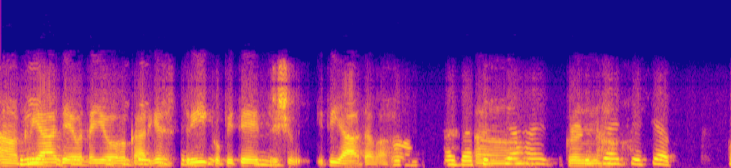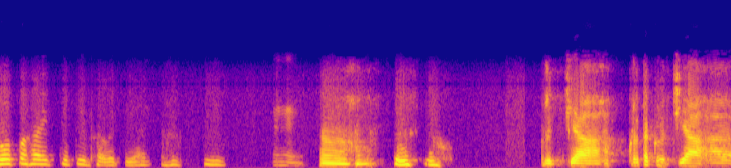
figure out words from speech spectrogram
क्रियादेवतयोः कार्ये स्त्री कुपिते त्रिषु इति यादवः। इत्यस्य कोपः इत्यपि भवति कृत्याः कृतकृत्याः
